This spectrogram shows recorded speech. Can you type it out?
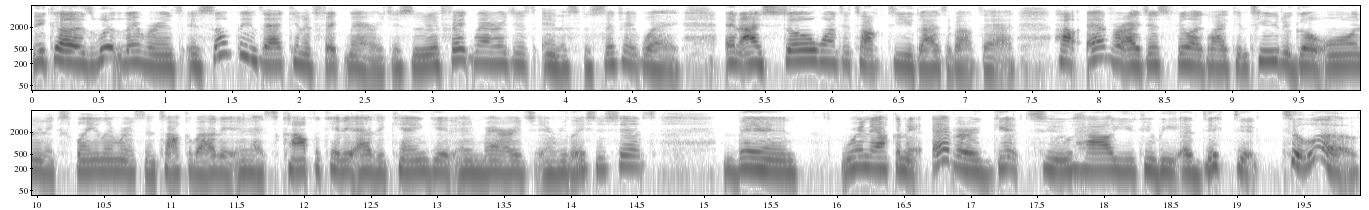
because with limerence is something that can affect marriages and affect marriages in a specific way. And I so want to talk to you guys about that. However, I just feel like if I continue to go on and explain limerence and talk about it and as complicated as it can get in marriage and relationships, then we're not going to ever get to how you can be addicted to love.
